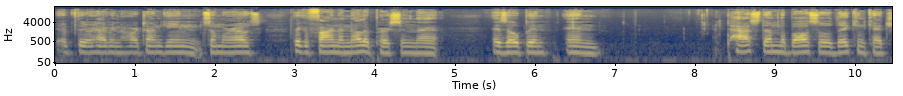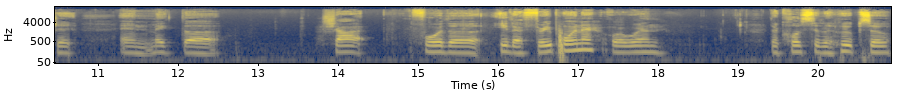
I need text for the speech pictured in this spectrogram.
if they're having a hard time getting somewhere else they could find another person that is open and pass them the ball so they can catch it and make the shot for the either three pointer or when they're close to the hoop. So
